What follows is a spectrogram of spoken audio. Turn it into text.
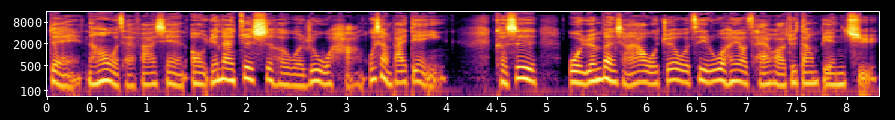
对，然后我才发现哦，原来最适合我入行，我想拍电影。可是我原本想要，我觉得我自己如果很有才华，就当编剧。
